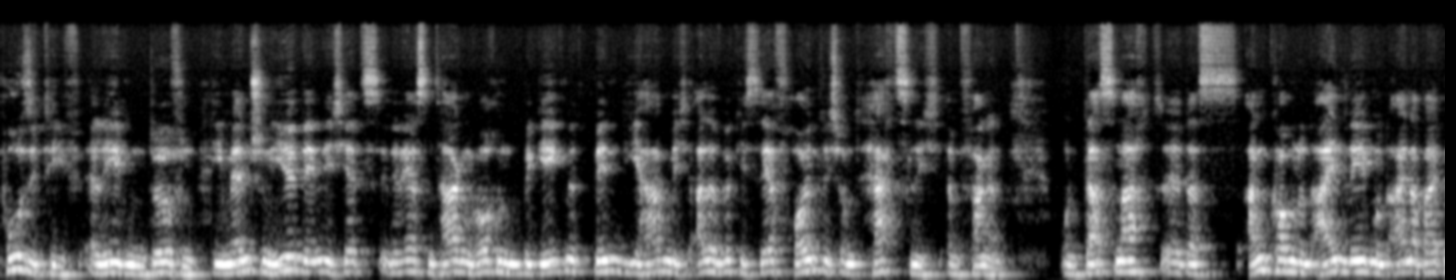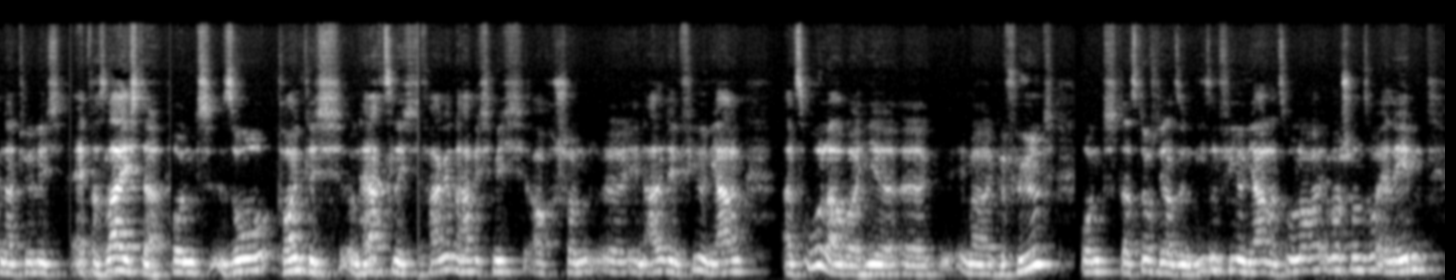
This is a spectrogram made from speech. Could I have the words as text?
positiv erleben dürfen. Die Menschen hier, denen ich jetzt in den ersten Tagen, Wochen begegnet bin, die haben mich alle wirklich sehr freundlich und herzlich empfangen. Und das macht äh, das Ankommen und Einleben und Einarbeiten natürlich etwas leichter. Und so freundlich und herzlich empfangen habe ich mich auch schon äh, in all den vielen Jahren als Urlauber hier äh, immer gefühlt. Und das durfte ich also in diesen vielen Jahren als Urlauber immer schon so erleben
